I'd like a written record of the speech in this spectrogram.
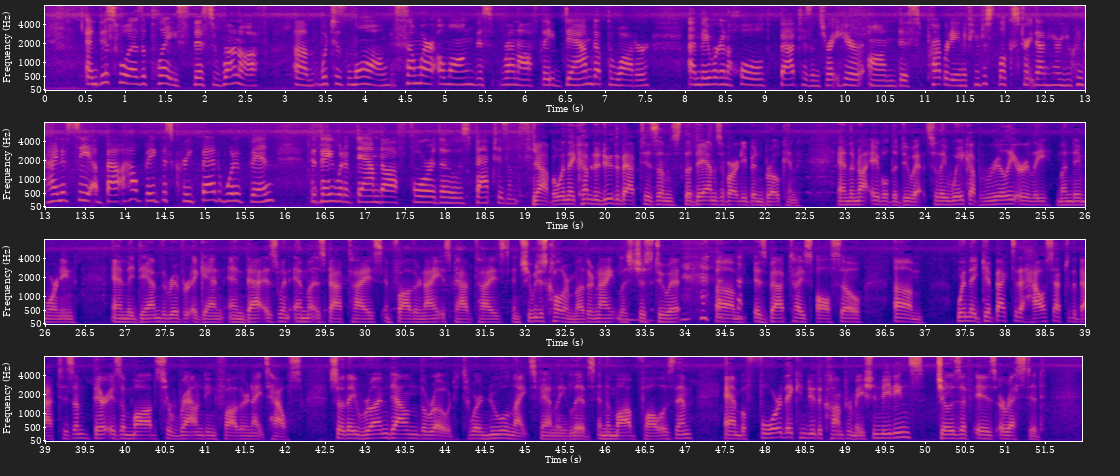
And this was a place, this runoff, um, which is long. Somewhere along this runoff, they dammed up the water and they were going to hold baptisms right here on this property. And if you just look straight down here, you can kind of see about how big this creek bed would have been that they would have dammed off for those baptisms. Yeah, but when they come to do the baptisms, the dams have already been broken and they're not able to do it. So they wake up really early Monday morning and they dam the river again. And that is when Emma is baptized and Father Knight is baptized. And should we just call her Mother Knight? Let's just do it. Um, is baptized also. Um, when they get back to the house after the baptism, there is a mob surrounding Father Knight's house. So they run down the road to where Newell Knight's family lives, and the mob follows them. And before they can do the confirmation meetings, Joseph is arrested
